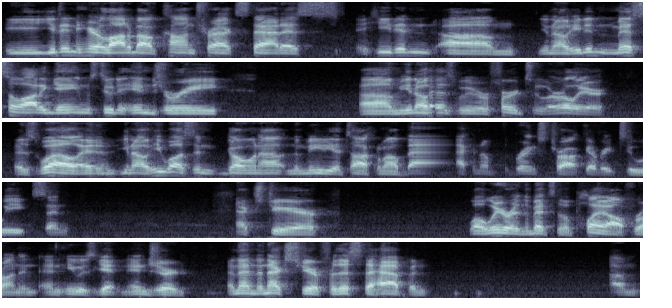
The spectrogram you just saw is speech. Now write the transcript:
you, you didn't hear a lot about contract status. He didn't, um, you know, he didn't miss a lot of games due to injury. Um, you know, as we referred to earlier as well, and you know, he wasn't going out in the media talking about backing up the Brinks truck every two weeks. And next year, well, we were in the midst of a playoff run, and, and he was getting injured. And then the next year, for this to happen, um,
